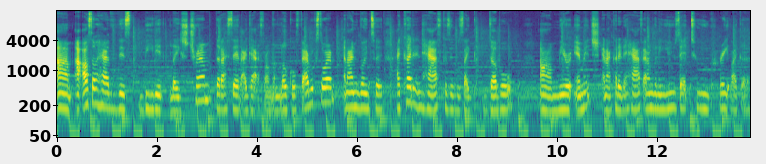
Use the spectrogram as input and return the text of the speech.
Um, I also have this beaded lace trim that I said I got from a local fabric store and I'm going to I cut it in half because it was like double um, mirror image and I cut it in half and I'm going to use that to create like a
